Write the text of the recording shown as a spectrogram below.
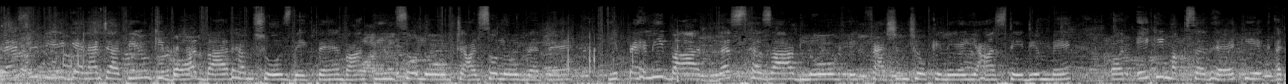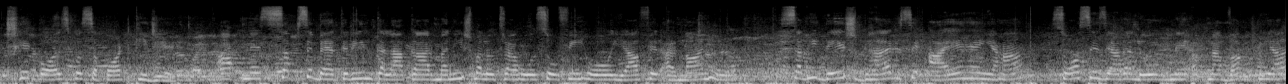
मैं सिर्फ़ ये कहना चाहती हूँ कि बहुत बार हम शोज़ देखते हैं, वहाँ 300 लोग 400 लोग रहते हैं। ये पहली बार दस हज़ार लोग एक फ़ैशन शो के लिए यहाँ स्टेडियम में। और एक ही मकसद है कि एक अच्छे कॉज को सपोर्ट कीजिए। आपने सबसे बेहतरीन कलाकार मनीष मल्होत्रा हो, सोफ़ी हो या फिर अरमान हो सभी देश भर से आए हैं यहाँ सौ से ज़्यादा लोग ने अपना वक्त दिया,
